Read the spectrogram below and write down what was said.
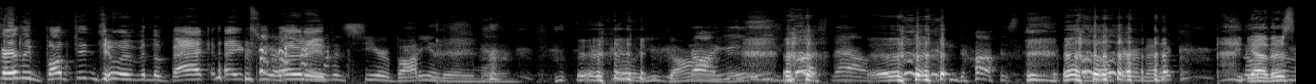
barely bumped into him in the back and I Dude, I can't even see your body in there anymore. Oh, you gone, No, he, he's dust now. He's dust. No paramedic? No yeah, there's paramedic.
